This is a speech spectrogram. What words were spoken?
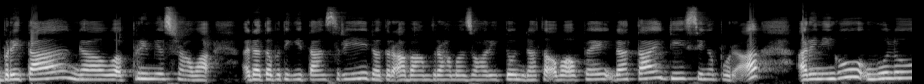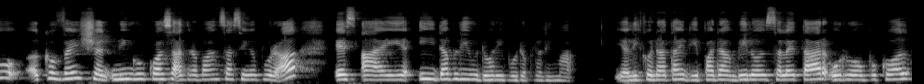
berita ngau Premier Sarawak. Dato' Petinggi Tan Sri Dr. Abang Abdul Rahman Zohari Tun Dato' Abang Openg datai di Singapura. Hari Minggu ngulu Convention Minggu Kuasa Antarabangsa Singapura SIEW 2025 yang likun datai di Padang Bilun Seletar urung pukul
